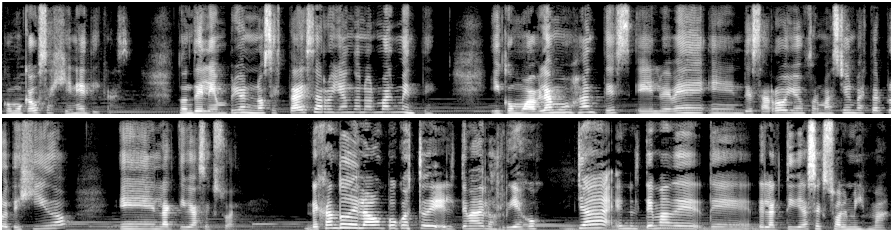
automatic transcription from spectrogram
como causas genéticas. donde el embrión no se está desarrollando normalmente. Y como hablamos antes, el bebé en desarrollo, en formación, va a estar protegido en la actividad sexual. Dejando de lado un poco este, el tema de los riesgos, ya en el tema de, la actividad sexual misma,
